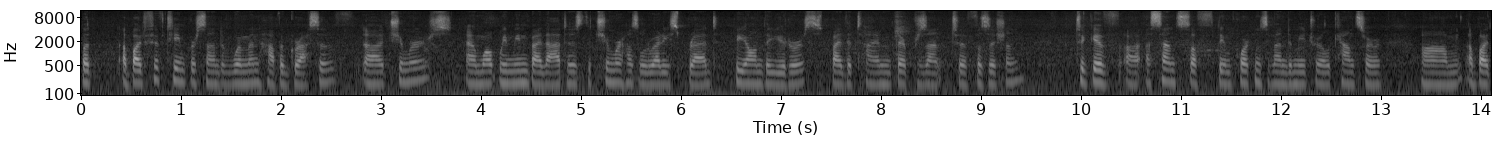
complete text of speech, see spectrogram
but about 15% of women have aggressive uh, tumors, and what we mean by that is the tumor has already spread beyond the uterus by the time they present to a physician. To give uh, a sense of the importance of endometrial cancer, um, about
